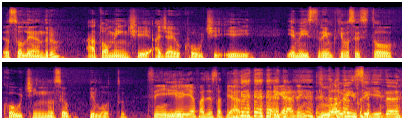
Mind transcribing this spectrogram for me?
eu sou Leandro, atualmente Agile Coach e e é meio estranho porque você citou coaching no seu piloto. Sim, E- eu ia fazer essa piada. Obrigado, hein? Logo em seguida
